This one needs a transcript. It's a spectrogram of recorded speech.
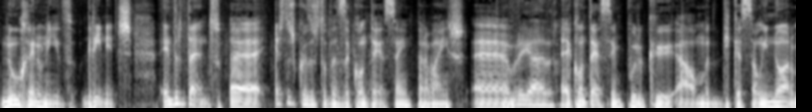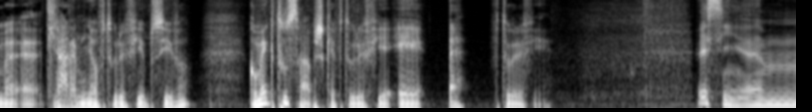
no Reino Unido. Greenwich. Entretanto, eh, estas coisas todas acontecem, parabéns. Eh, Obrigado. Acontecem porque há uma dedicação enorme a tirar a melhor fotografia possível. Como é que tu sabes que a fotografia é a fotografia? É assim, hum,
